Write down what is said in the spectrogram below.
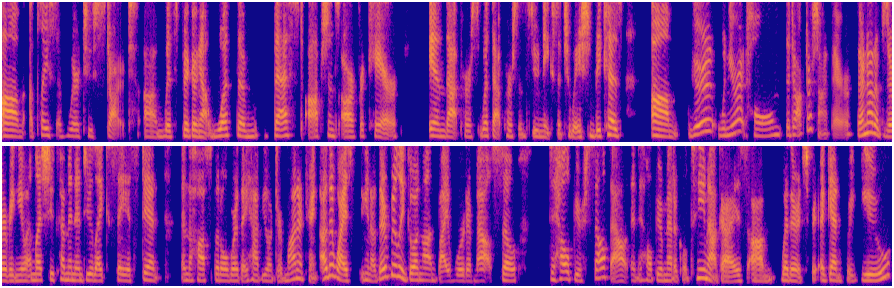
um, a place of where to start um, with figuring out what the best options are for care in that person with that person's unique situation. Because um you're when you're at home the doctors aren't there. They're not observing you unless you come in and do like say a stint in the hospital where they have you under monitoring. Otherwise you know they're really going on by word of mouth. So to help yourself out and to help your medical team out guys um, whether it's for again for you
